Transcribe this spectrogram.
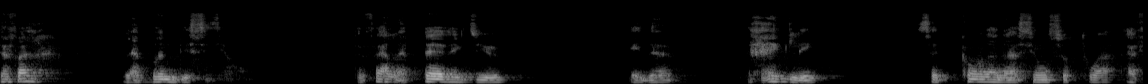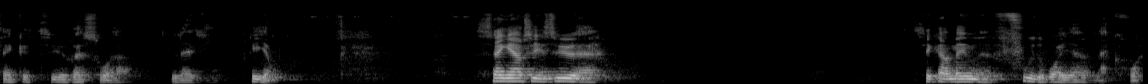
de faire la bonne décision, de faire la paix avec Dieu et de régler cette condamnation sur toi afin que tu reçoives la vie. Prions. Seigneur Jésus, euh, c'est quand même foudroyant la croix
